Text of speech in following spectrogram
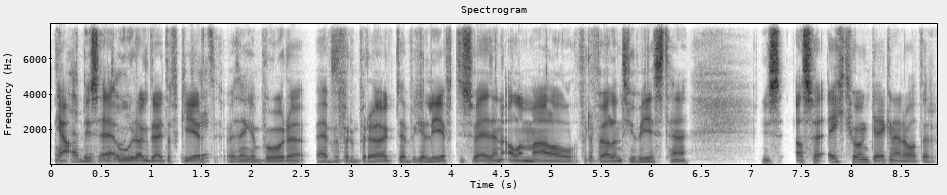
ja, hebben, dus hè, hoe je? dat ook draait of keert, wij zijn geboren, we hebben verbruikt, we hebben geleefd, dus wij zijn allemaal al vervuilend geweest. Hè. Dus als we echt gewoon kijken naar wat er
